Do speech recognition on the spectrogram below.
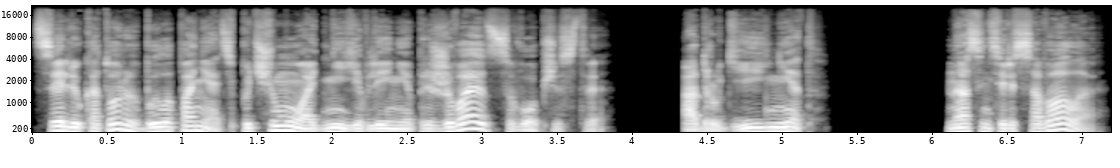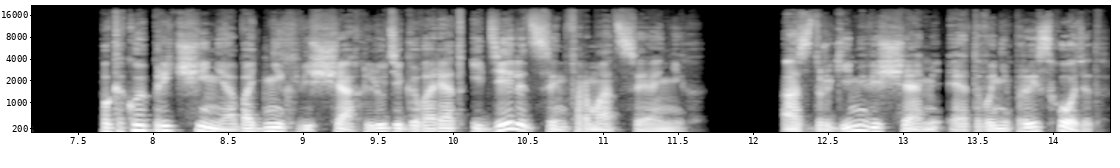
целью которых было понять, почему одни явления приживаются в обществе, а другие нет. Нас интересовало, по какой причине об одних вещах люди говорят и делятся информацией о них, а с другими вещами этого не происходит.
